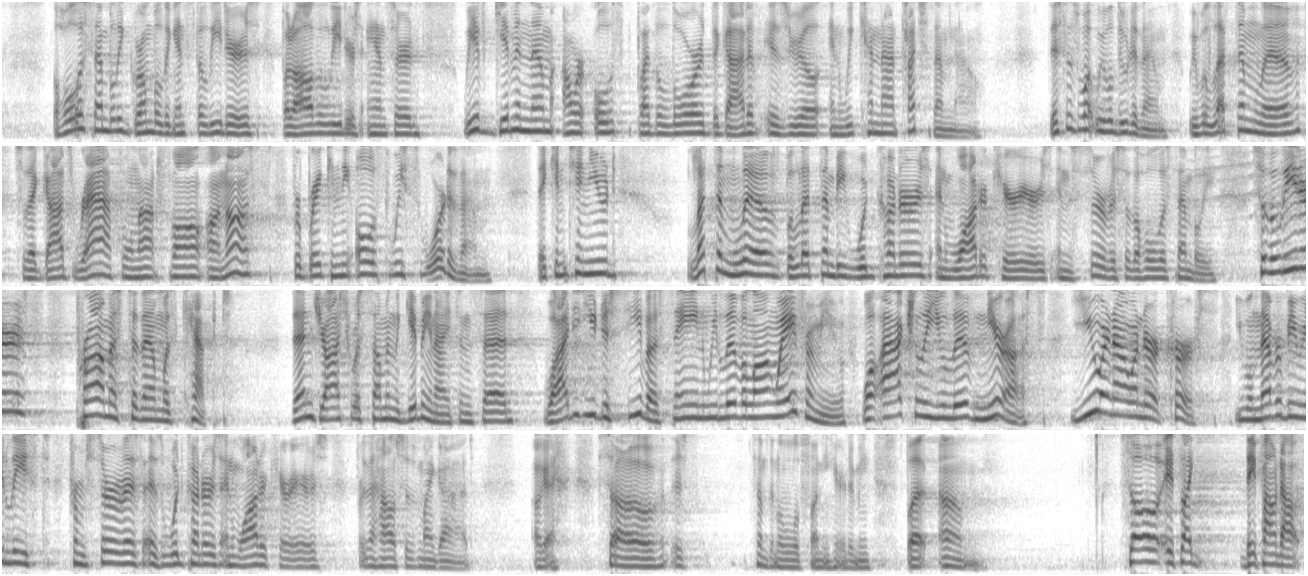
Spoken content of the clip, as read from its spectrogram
The whole assembly grumbled against the leaders, but all the leaders answered, We have given them our oath by the Lord, the God of Israel, and we cannot touch them now. This is what we will do to them. We will let them live so that God's wrath will not fall on us for breaking the oath we swore to them. They continued, Let them live, but let them be woodcutters and water carriers in the service of the whole assembly. So the leaders' promise to them was kept. Then Joshua summoned the Gibeonites and said, Why did you deceive us, saying we live a long way from you? Well, actually, you live near us. You are now under a curse. You will never be released from service as woodcutters and water carriers for the house of my God. Okay, so there's something a little funny here to me. But um, so it's like they found out.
